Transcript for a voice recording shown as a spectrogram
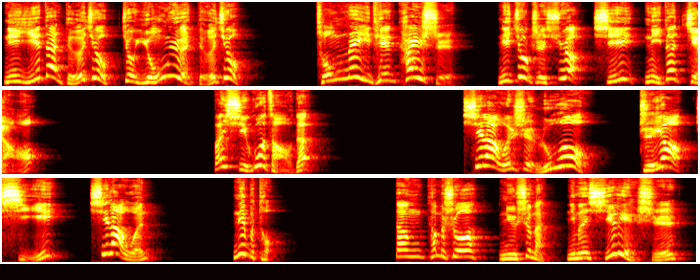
你一旦得救，就永远得救。从那一天开始，你就只需要洗你的脚。凡洗过澡的，希腊文是 luo，只要洗，希腊文 nipto。当他们说：“女士们，你们洗脸时，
